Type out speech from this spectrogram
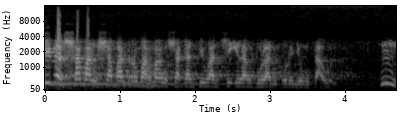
tidak samansabar rumah mangsa gantiwanci ilang bulan kurunjung tahun hmm.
